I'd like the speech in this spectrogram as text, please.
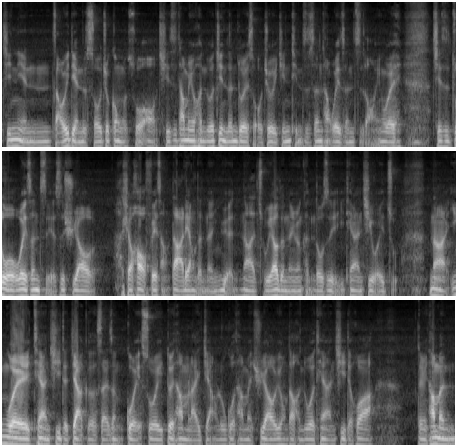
今年早一点的时候就跟我说，哦，其实他们有很多竞争对手就已经停止生产卫生纸哦，因为其实做卫生纸也是需要消耗非常大量的能源，那主要的能源可能都是以天然气为主。那因为天然气的价格实在是很贵，所以对他们来讲，如果他们需要用到很多的天然气的话，等于他们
